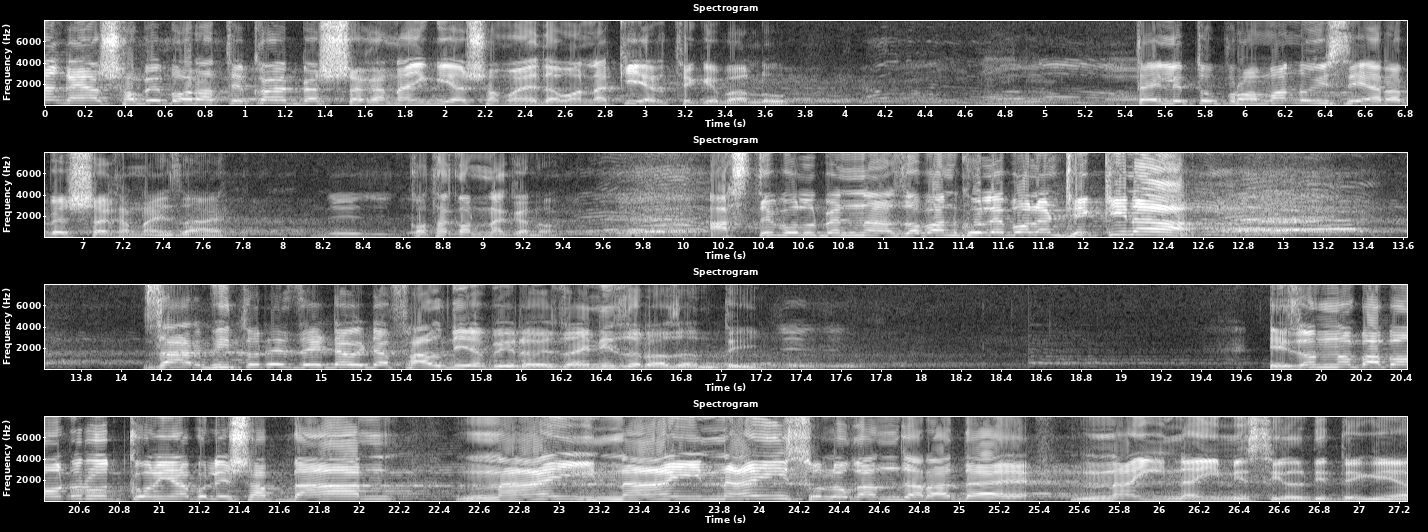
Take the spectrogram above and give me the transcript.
লাগায়া সবে বরাতে কয় ব্যবসাখানায় গিয়া সময় দেওয়া নাকি এর থেকে ভালো? তাইলে তো প্রমাণ হইছে এরা ব্যবসাখানায় যায়। কথা কন না কেন? আসতে বলবেন না, জবান খুলে বলেন, ঠিক কি না? যার ভিতরে যেটা ওইটা ফাল দিয়ে বের হয়ে যায়, নিজের অজান্তেই। এই জন্য বাবা অনুরোধ করিয়া বলি, সাবধান, নাই নাই নাই স্লোগান যারা দেয়, নাই নাই মিছিল দিতে গিয়া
